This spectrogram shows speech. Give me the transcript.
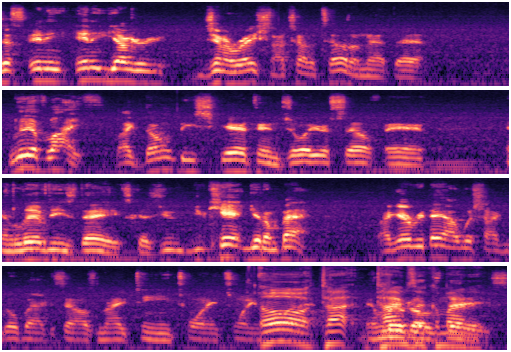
just any any younger generation. I try to tell them that that live life. Like don't be scared to enjoy yourself and and live these days because you you can't get them back. Like every day, I wish I could go back and say I was 19, 20, 21. Oh, and live times that those come out of days.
